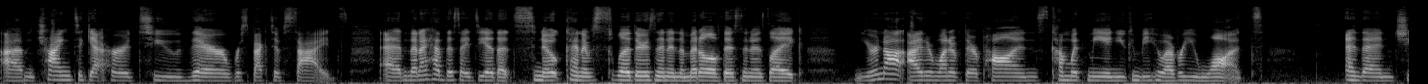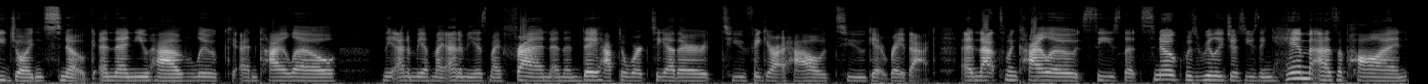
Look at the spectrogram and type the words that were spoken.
um, trying to get her to their respective sides. And then I had this idea that Snoke kind of slithers in in the middle of this and is like, You're not either one of their pawns. Come with me and you can be whoever you want. And then she joins Snoke. And then you have Luke and Kylo the enemy of my enemy is my friend, and then they have to work together to figure out how to get Rey back. And that's when Kylo sees that Snoke was really just using him as a pawn,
